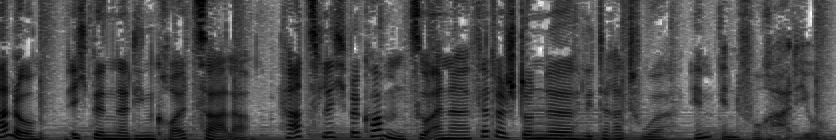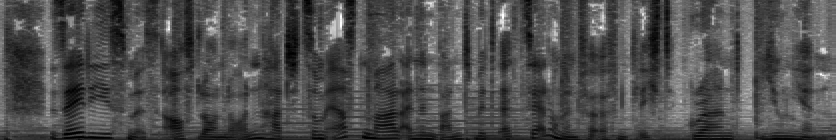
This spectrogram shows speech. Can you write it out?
Hallo, ich bin Nadine Kreuzzahler. Herzlich willkommen zu einer Viertelstunde Literatur im Inforadio. Sadie Smith aus London hat zum ersten Mal einen Band mit Erzählungen veröffentlicht, Grand Union.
